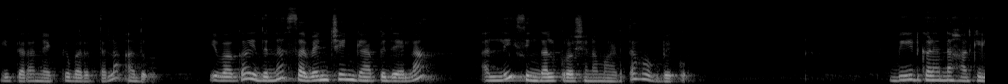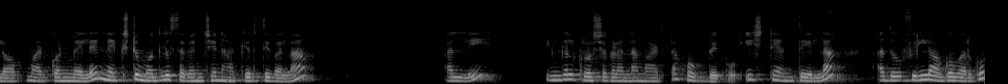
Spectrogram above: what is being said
ಈ ಥರ ನೆಕ್ ಬರುತ್ತಲ್ಲ ಅದು. ಇವಾಗ ಇದನ್ನು ಸೆವೆನ್ ಚೈನ್ ಗ್ಯಾಪ್ ಇದೆಯಲ್ಲ ಅಲ್ಲಿ ಸಿಂಗಲ್ ಕ್ರೋಶನ ಮಾಡ್ತಾ ಹೋಗಬೇಕು. ಬೀಡ್ಗಳನ್ನು ಹಾಕಿ ಲಾಕ್ ಮಾಡ್ಕೊಂಡ್ಮೇಲೆ ನೆಕ್ಸ್ಟು ಮೊದಲು ಸೆವೆನ್ ಚೈನ್ ಹಾಕಿರ್ತೀವಲ್ಲ, ಅಲ್ಲಿ ಸಿಂಗಲ್ ಕ್ರೋಶಗಳನ್ನು ಮಾಡ್ತಾ ಹೋಗಬೇಕು. ಇಷ್ಟೇ ಅಂತ ಇಲ್ಲ, ಅದು ಫಿಲ್ ಆಗೋವರೆಗೂ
